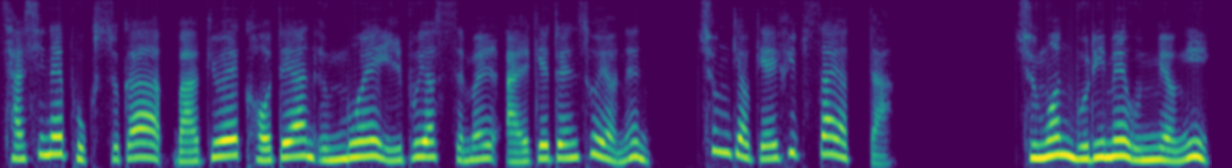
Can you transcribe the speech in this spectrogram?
자신의 복수가 마교의 거대한 음모의 일부였음을 알게 된 소연은 충격에 휩싸였다. 중원 무림의 운명이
